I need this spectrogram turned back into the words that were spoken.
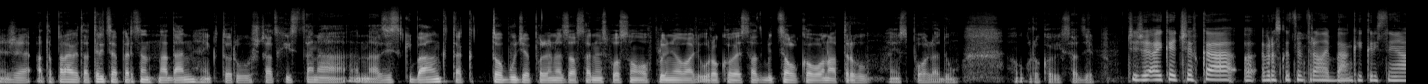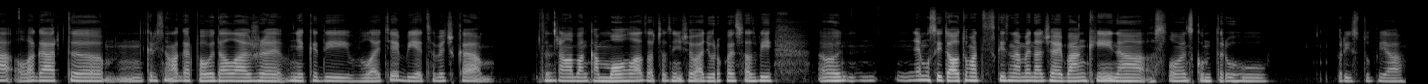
že a tá práve tá 30% na daň, ktorú štát chystá na, na zisky bank, tak to bude podľa mňa zásadným spôsobom ovplyvňovať úrokové sadzby celkovo na trhu hej, z pohľadu úrokových sadzieb. Čiže aj keď šéfka Európskej centrálnej banky Kristina Lagarde, Kristina Lagarde povedala, že niekedy v lete by ECBčka centrálna banka mohla začať znižovať úrokové sazby. E, nemusí to automaticky znamenať, že aj banky na slovenskom trhu prístupia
